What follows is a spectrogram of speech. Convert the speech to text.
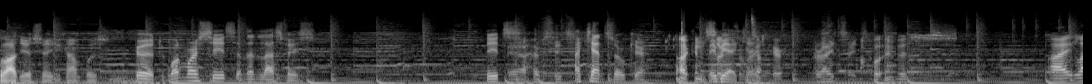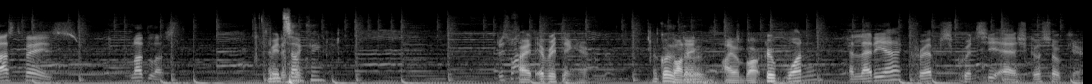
Glad you as soon as you can, please. Good. One more seeds and then last phase. Seeds. Yeah, I have seeds. I can't soak here. I can Maybe soak I the can. right here. Right side. Put in this. Alright, last phase. Bloodlust. I Wait need something? This one? Alright, everything here. I got Gone it. Iron bar. Group 1, Eladia, Krebs, Quincy, Ash, go soak here.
